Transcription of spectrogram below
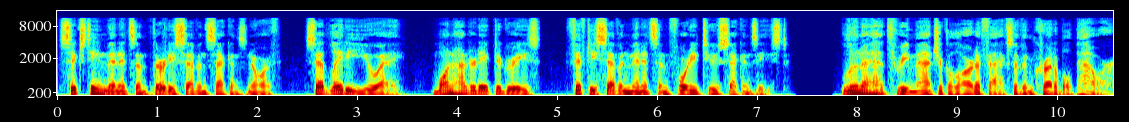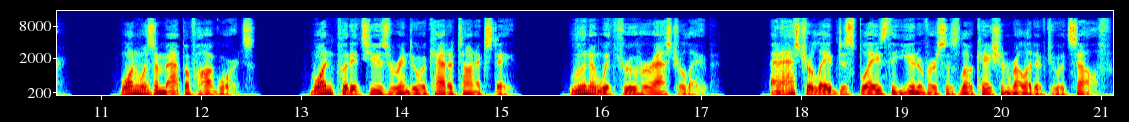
16 minutes and 37 seconds north, said Lady Yue, 108 degrees, 57 minutes and 42 seconds east. Luna had three magical artifacts of incredible power. One was a map of Hogwarts. One put its user into a catatonic state. Luna withdrew her astrolabe. An astrolabe displays the universe's location relative to itself.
